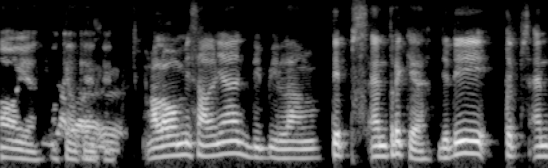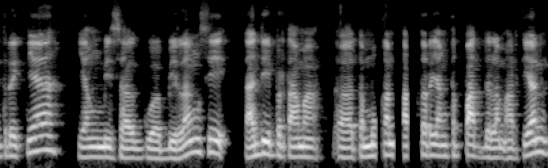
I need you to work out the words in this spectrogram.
Oh ya, oke oke Nah, oke. Kalau misalnya dibilang tips and trick ya, jadi tips and triknya yang bisa gua bilang sih tadi pertama eh, temukan partner yang tepat dalam artian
